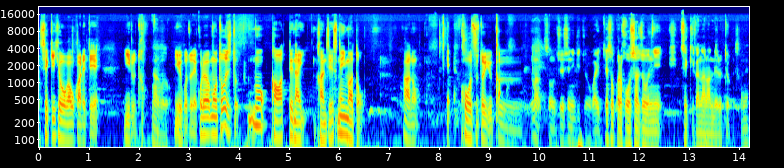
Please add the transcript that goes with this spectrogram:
席表が置かれているとなるほど。いうことで、これはもう当時とも変わってない感じですね、今と。あの、え構図というか。うん。まあ、その中心に議長がいて、そこから放射状に席が並んでるってことですかね。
